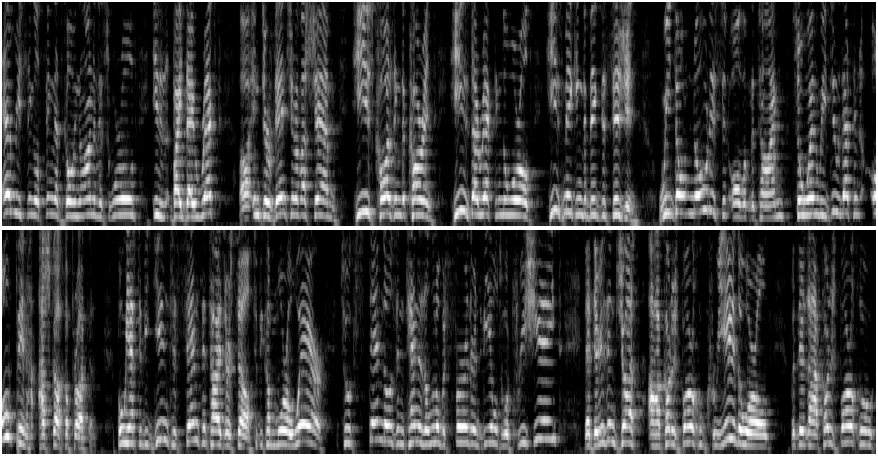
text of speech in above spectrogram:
Every single thing that's going on in this world is by direct uh, intervention of Hashem. He's causing the current. He's directing the world. He's making the big decisions. We don't notice it all of the time, so when we do, that's an open hashgacha pratis. But we have to begin to sensitize ourselves, to become more aware, to extend those antennas a little bit further, and to be able to appreciate that there isn't just a Hakadosh Baruch who created the world, but there's a Hakadosh Baruch Hu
